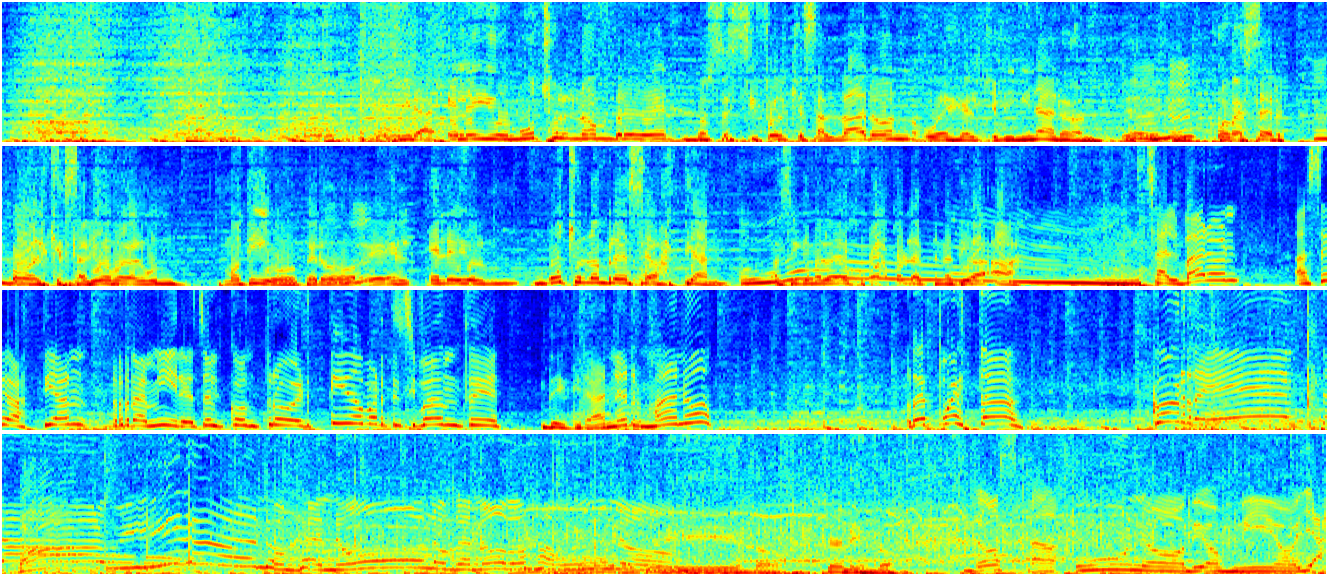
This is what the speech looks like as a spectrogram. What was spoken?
Mira, he leído mucho el nombre de, no sé si fue el que salvaron o es el que eliminaron, eh, puede ser, o el que salió por algún motivo, pero Ujú. he, he leído mucho el nombre de Sebastián, así que me lo voy a jugar por la alternativa A. Mm, Salvaron a Sebastián Ramírez, el controvertido participante de Gran Hermano. Respuesta correcta. Mira, nos ganó, nos ganó 2 a Mira, 1. Qué lindo, qué lindo. 2 a 1, Dios mío, ya.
